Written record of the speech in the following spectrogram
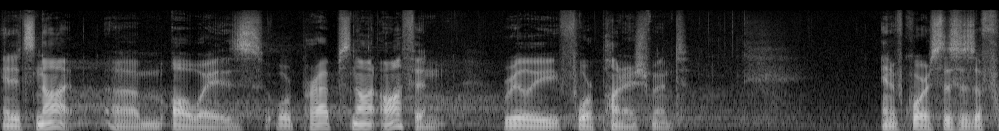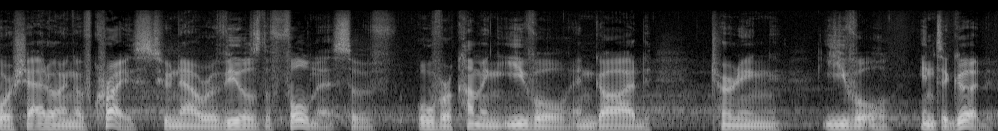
and it's not um, always, or perhaps not often, really for punishment. And of course, this is a foreshadowing of Christ, who now reveals the fullness of overcoming evil and God turning evil into good.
